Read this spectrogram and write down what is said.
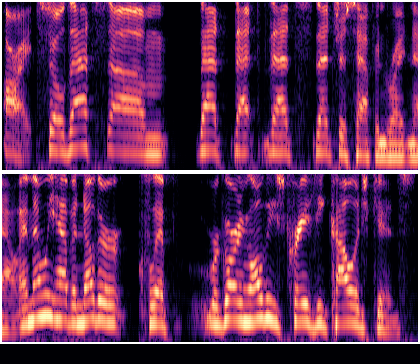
All right. So that's um, that that that's that just happened right now, and then we have another clip regarding all these crazy college kids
